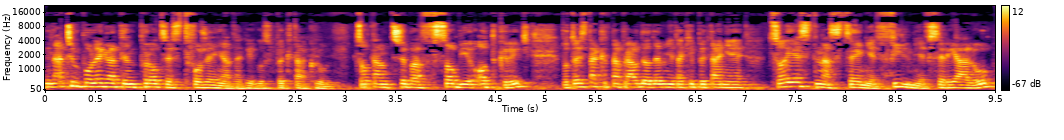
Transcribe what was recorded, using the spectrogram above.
na czym polega ten proces tworzenia takiego spektaklu? Co tam trzeba w sobie odkryć? Bo to jest tak naprawdę ode mnie takie pytanie, co jest na scenie, w filmie, w serialu,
